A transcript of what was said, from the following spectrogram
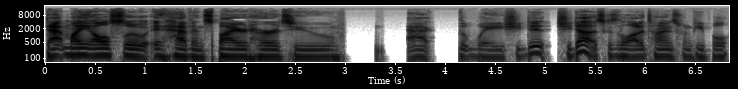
that might also have inspired her to act the way she did she does because a lot of times when people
